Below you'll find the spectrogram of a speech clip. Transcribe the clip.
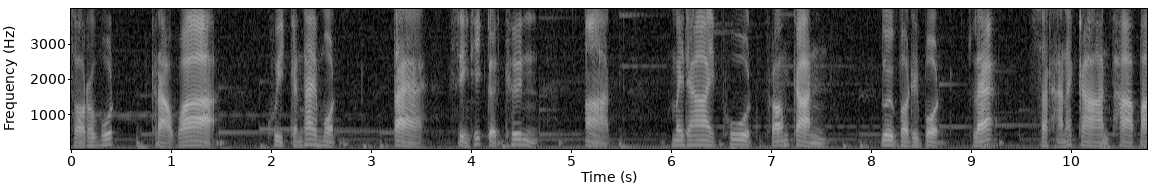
สรวุฒิกล่าวว่า คุยกันได้หมด แต่สิ่งที่เกิดขึ้นอาจไม่ได้พูดพร้อมกัน ด้วยบริบทและสถานการณ์พาไป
